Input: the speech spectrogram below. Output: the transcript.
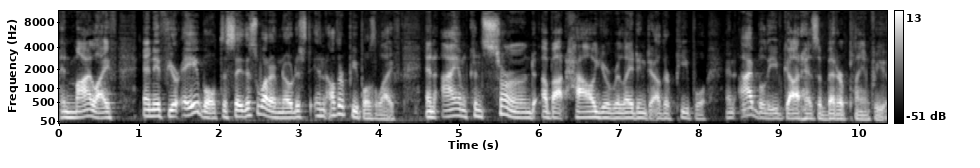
in my life. And if you're able to say, This is what I've noticed in other people's life, and I am concerned about how you're relating to other people, and I believe God has a better plan for you.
